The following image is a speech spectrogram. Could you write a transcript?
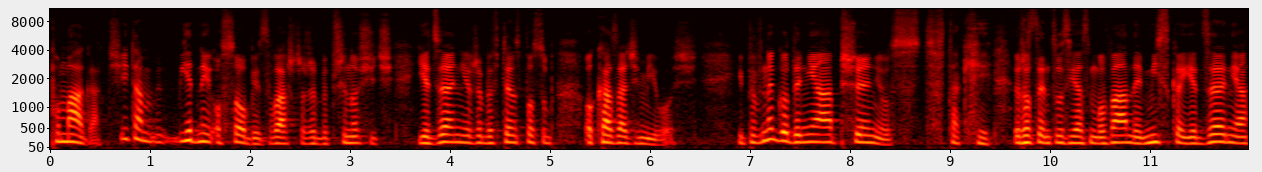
pomagać. I tam jednej osobie zwłaszcza, żeby przynosić jedzenie, żeby w ten sposób okazać miłość. I pewnego dnia przyniósł taki rozentuzjazmowany miskę jedzenia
